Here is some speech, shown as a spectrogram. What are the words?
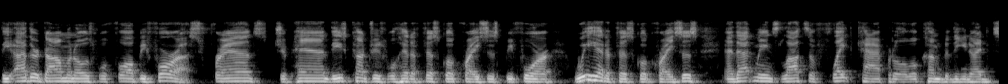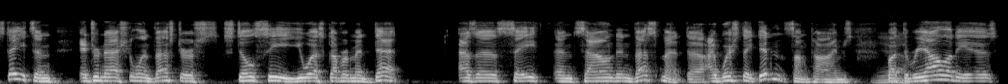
The other dominoes will fall before us. France, Japan, these countries will hit a fiscal crisis before we hit a fiscal crisis. And that means lots of flight capital will come to the United States. And international investors still see US government debt as a safe and sound investment. Uh, I wish they didn't sometimes, yeah. but the reality is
